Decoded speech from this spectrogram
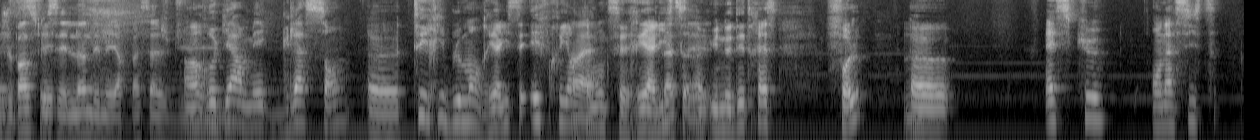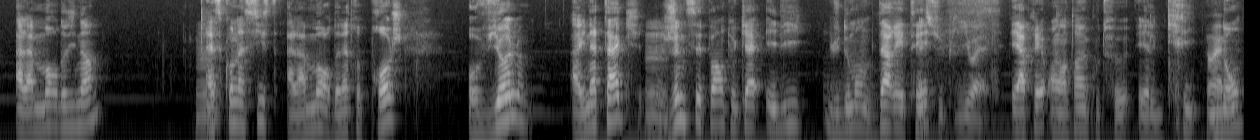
je pense que c'est l'un des meilleurs passages du. Un regard, mais glaçant, terriblement réaliste, c'est effrayant tellement que c'est réaliste, une détresse folle. Mm. Est-ce que on assiste à la mort de Dina hmm. Est-ce qu'on assiste à la mort d'un être proche Au viol À une attaque hmm. Je ne sais pas. En tout cas, Ellie lui demande d'arrêter. Elle supplie, ouais. Et après, on entend un coup de feu et elle crie non.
